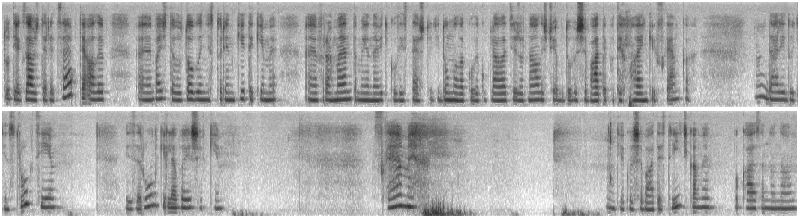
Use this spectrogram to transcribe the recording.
Тут, як завжди, рецепти, але е, бачите, оздоблені сторінки такими е, фрагментами. Я навіть колись теж тоді думала, коли купляла ці журнали, що я буду вишивати по тих маленьких схемках. Ну і далі йдуть інструкції, візерунки для вишивки, схеми. От як вишивати стрічками показано нам.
